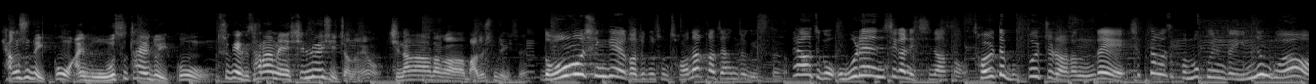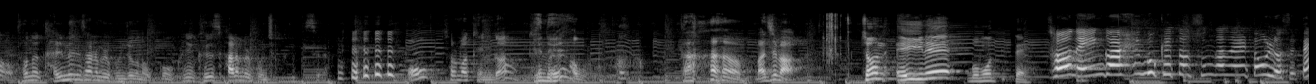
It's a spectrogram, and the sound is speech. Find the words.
향수도 있고 아니 뭐 옷 스타일도 있고 특유의 그 사람의 실루엣이 있잖아요. 지나가다가 마주친 적 있어요? 너무 신기해가지고 전 전화까지 한 적이 있어요. 헤어지고 오랜 시간이 지나서 절대 못 볼 줄 알았는데 식당에서 밥 먹고 있는데 있는 거야. 저는 닮은 사람을 본 적은 없고 그냥 그 사람을 본 적은 있어요 어? 설마 걔인가? 걔네? 하고 다음 마지막 전 애인의 뭐뭐 때. 전 애인과 행복했던 순간을 떠올렸을 때.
